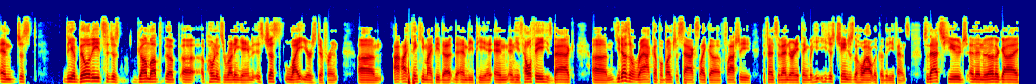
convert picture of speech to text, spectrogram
and, just the ability to just gum up the uh, opponent's running game is just light years different. Um, I, I, think he might be the the MVP, and and he's healthy. He's back. Um, he doesn't rack up a bunch of sacks like a flashy defensive end or anything, but he, he just changes the whole outlook of the defense. So that's huge. And then another guy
